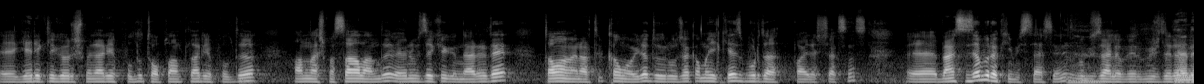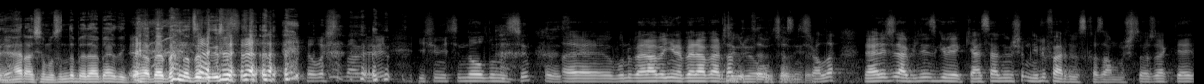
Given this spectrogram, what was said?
Ee, gerekli görüşmeler yapıldı, toplantılar yapıldı, anlaşma sağlandı ve önümüzdeki günlerde de tamamen artık kamuoyuyla duyurulacak ama ilk kez burada paylaşacaksınız. Ee, ben size bırakayım isterseniz bu güzel haberi, müjdeli yani haberi. her aşamasında beraberdik. Beraber anlatabiliriz. Başından beri işin içinde olduğumuz için Evet. e, bunu beraber yine beraber Tabii, duyuruyor tabii, olacağız tabii, inşallah. Değerli izleyiciler bildiğiniz gibi kentsel dönüşüm Nilüfer'de hız kazanmıştı. Özellikle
